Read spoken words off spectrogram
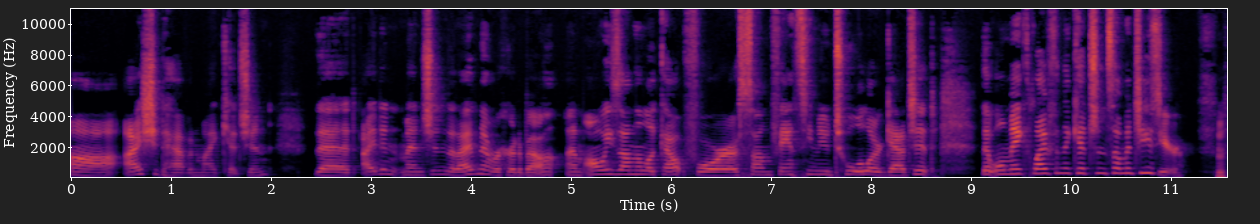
uh, i should have in my kitchen that i didn't mention that i've never heard about. I'm always on the lookout for some fancy new tool or gadget that will make life in the kitchen so much easier.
